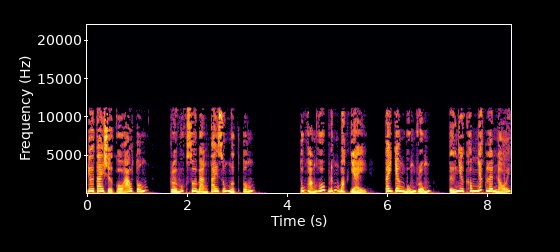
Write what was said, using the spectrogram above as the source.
Đưa tay sửa cổ áo Tuấn, rồi vuốt xuôi bàn tay xuống ngực Tuấn. Tuấn hoảng hốt đứng bật dậy, tay chân bụng rủng, tưởng như không nhắc lên nổi.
